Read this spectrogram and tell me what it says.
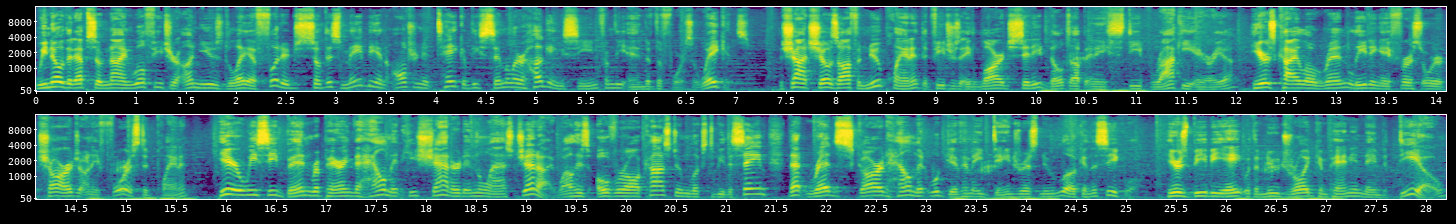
We know that Episode 9 will feature unused Leia footage, so this may be an alternate take of the similar hugging scene from the end of The Force Awakens. The shot shows off a new planet that features a large city built up in a steep rocky area. Here's Kylo Ren leading a First Order charge on a forested planet. Here we see Ben repairing the helmet he shattered in The Last Jedi. While his overall costume looks to be the same, that red scarred helmet will give him a dangerous new look in the sequel. Here's BB 8 with a new droid companion named D-O.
